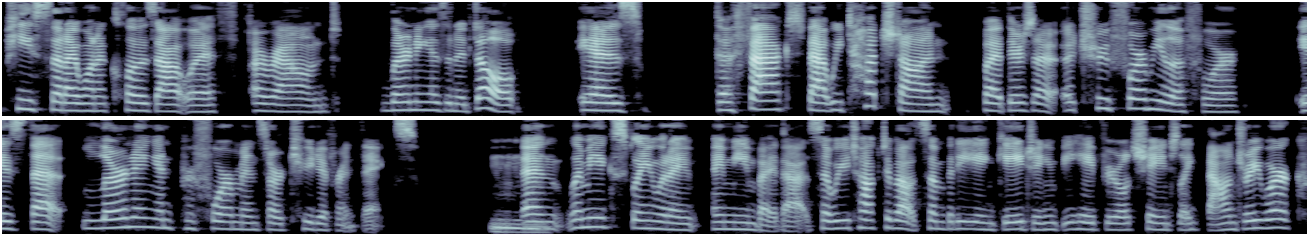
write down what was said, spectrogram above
piece that I want to close out with around learning as an adult is the fact that we touched on, but there's a, a true formula for is that learning and performance are two different things. Mm-hmm. And let me explain what I, I mean by that. So, we talked about somebody engaging in behavioral change like boundary work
